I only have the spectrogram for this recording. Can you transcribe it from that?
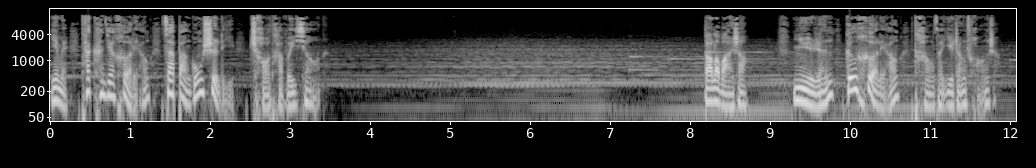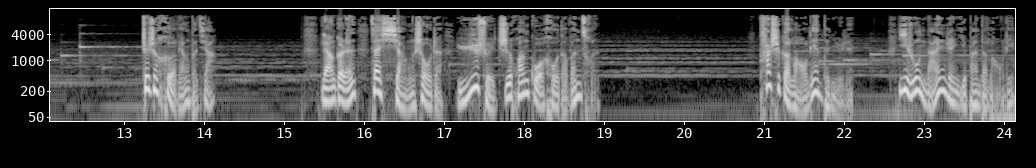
因为她看见贺良在办公室里朝她微笑呢。到了晚上，女人跟贺良躺在一张床上。这是贺良的家，两个人在享受着鱼水之欢过后的温存。她是个老练的女人，一如男人一般的老练。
